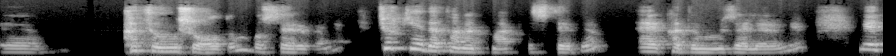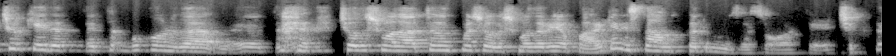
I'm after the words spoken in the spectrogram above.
e, katılmış oldum bu serüvene. Türkiye'de tanıtmak istedim e, kadın müzelerini ve Türkiye'de e, bu konuda e, çalışmalar, tanıtma çalışmaları yaparken İstanbul Kadın Müzesi ortaya çıktı.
